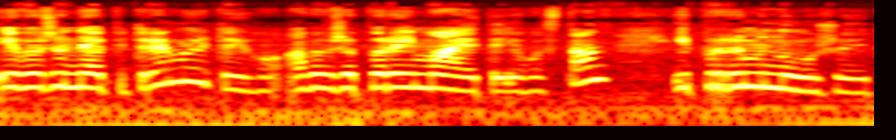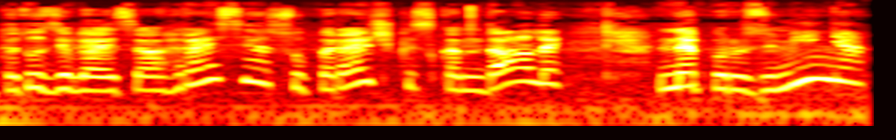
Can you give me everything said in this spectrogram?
і ви вже не підтримуєте його, а ви вже переймаєте його стан і примножуєте. Тут з'являється агресія, суперечки, скандали, непорозуміння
